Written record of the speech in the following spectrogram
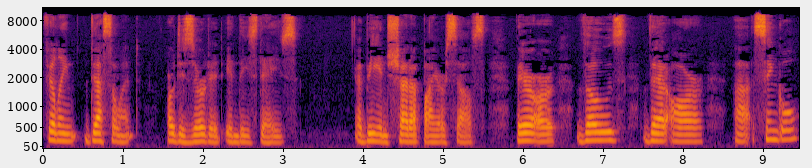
feeling desolate or deserted in these days, of being shut up by ourselves. There are those that are uh, single,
